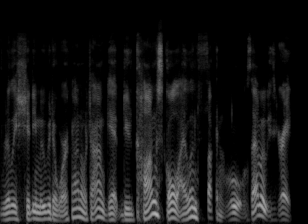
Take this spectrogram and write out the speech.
really shitty movie to work on, which I don't get, dude. Kong Skull Island fucking rules. That movie's great.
